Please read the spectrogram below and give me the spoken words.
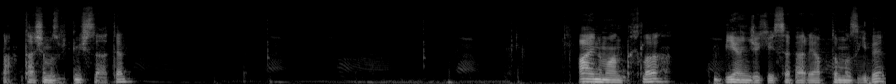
Tamam taşımız bitmiş zaten. Aynı mantıkla bir önceki sefer yaptığımız gibi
